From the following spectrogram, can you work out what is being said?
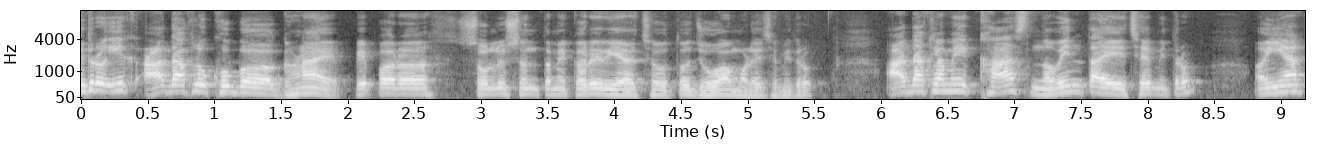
મિત્રો, એક આ દાખલો ખૂબ ઘણાય પેપર સોલ્યુશન તમે કરી રહ્યા છો તો જોવા મળે છે મિત્રો. આ દાખલામાં એક ખાસ નવીનતા એ છે મિત્રો, અહીંયા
